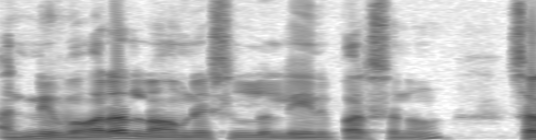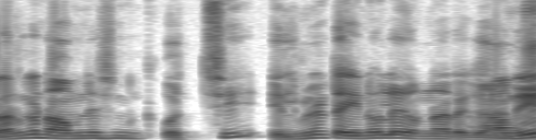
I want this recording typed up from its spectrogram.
అన్ని వారాలు నామినేషన్లో లేని పర్సన్ సడన్గా నామినేషన్ వచ్చి ఎలిమినేట్ అయిన వాళ్ళే ఉన్నారు కానీ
